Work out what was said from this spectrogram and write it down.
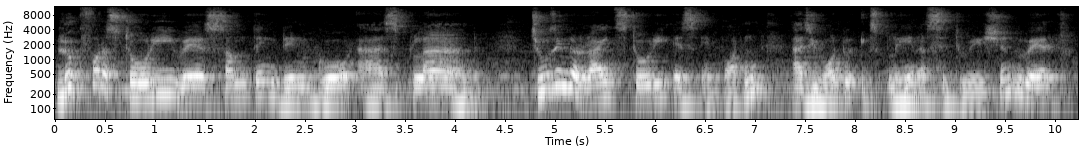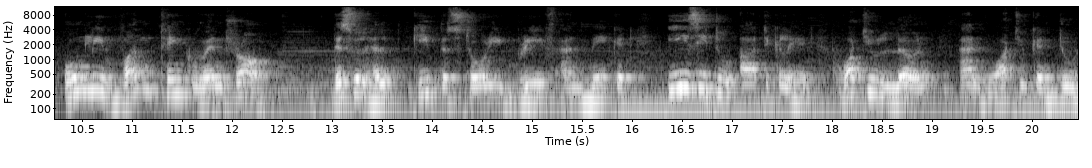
Look for a story where something didn't go as planned. Choosing the right story is important as you want to explain a situation where only one thing went wrong. This will help keep the story brief and make it easy to articulate what you learned and what you can do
